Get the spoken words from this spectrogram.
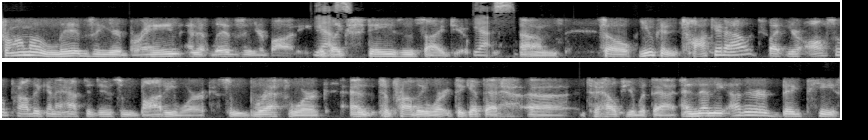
trauma lives in your brain and it lives in your body. Yes. It like stays inside you. Yes. Um, so you can talk it out, but you're also probably going to have to do some body work, some breath work, and to probably work to get that uh, to help you with that. And then the other big piece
